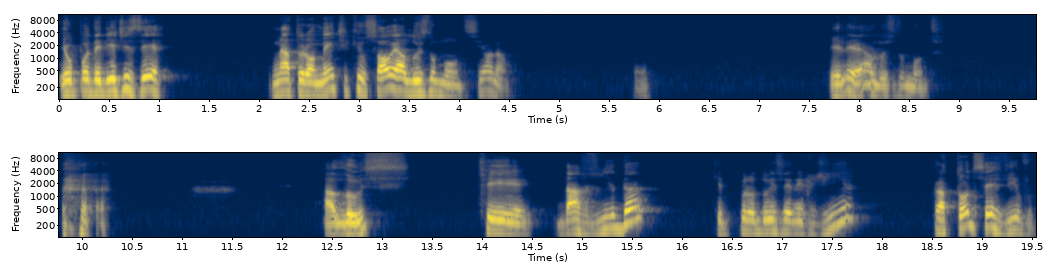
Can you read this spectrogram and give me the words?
eu poderia dizer, naturalmente, que o sol é a luz do mundo, sim ou não? Sim. Ele é a luz do mundo. a luz que dá vida, que produz energia para todo ser vivo.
